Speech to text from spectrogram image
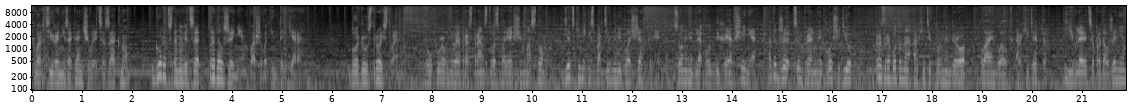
Квартира не заканчивается за окном. Город становится продолжением вашего интерьера. Благоустройство. Двухуровневое пространство с парящим мостом, детскими и спортивными площадками, зонами для отдыха и общения, а также центральной площадью, разработано архитектурным бюро Kleinwald Architekten и является продолжением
